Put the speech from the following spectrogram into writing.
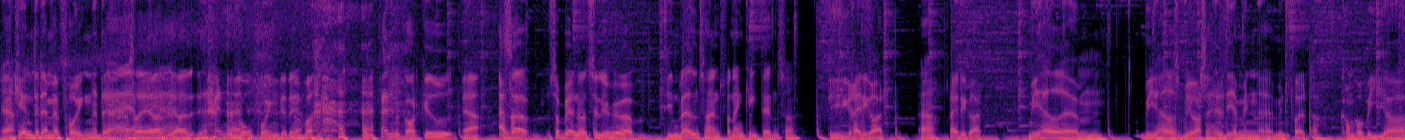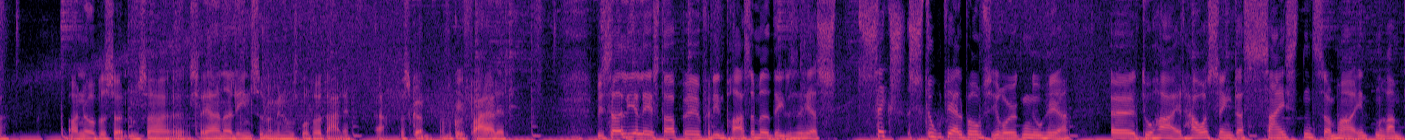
Ja. ja. igen det der med pointene der. altså, jeg, jeg, jeg, fandme god pointe, det der. fandme godt givet ud. ja, Altså, så bliver jeg nødt til lige at høre, din valentines, hvordan gik den så? det gik rigtig godt. Ja. Rigtig godt. Vi havde, øhm, vi havde, vi var så heldige, at mine, øh, mine forældre kom forbi og, og nåbede sønnen, så, øh, så jeg havde noget alene tid med min hustru. Det var dejligt. Ja. Det var skønt. Og vi kunne fejre lidt. Vi sad lige og læste op øh, på din pressemeddelelse her. Seks studiealbums i ryggen nu her. Øh, du har et hav der 16, som har enten ramt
